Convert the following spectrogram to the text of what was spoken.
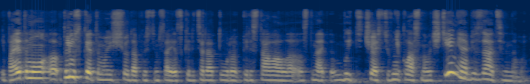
И поэтому, э, плюс к этому еще, допустим, советская литература переставала быть частью внеклассного чтения обязательного –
